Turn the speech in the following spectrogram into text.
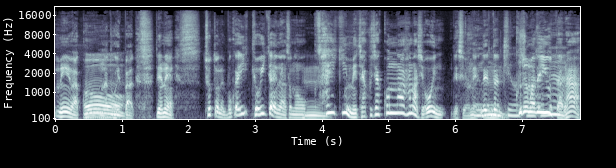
迷惑なとこいっぱいある。でねちょっとね僕がい今日言いたいのはその、最近めちゃくちゃこんな話多いんですよね。で車で言うたら、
